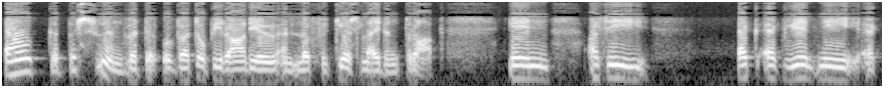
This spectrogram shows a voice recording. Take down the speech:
elke persoon wat wat op die radio en lugverkeersleiding praat. En as jy ek ek weet nie ek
